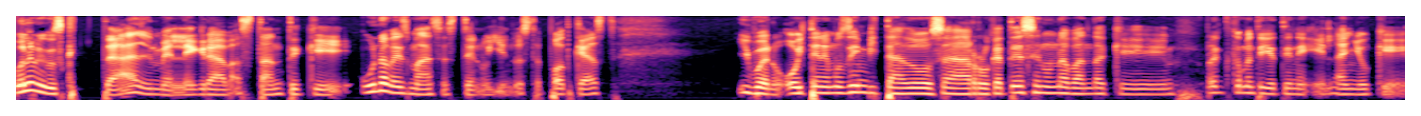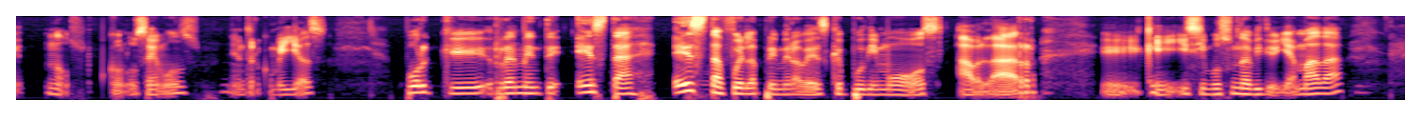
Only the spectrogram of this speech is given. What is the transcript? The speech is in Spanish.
Hola amigos, ¿qué tal? Me alegra bastante que una vez más estén oyendo este podcast. Y bueno, hoy tenemos de invitados a Rocates en una banda que prácticamente ya tiene el año que nos conocemos, entre comillas, porque realmente esta, esta fue la primera vez que pudimos hablar, eh, que hicimos una videollamada.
